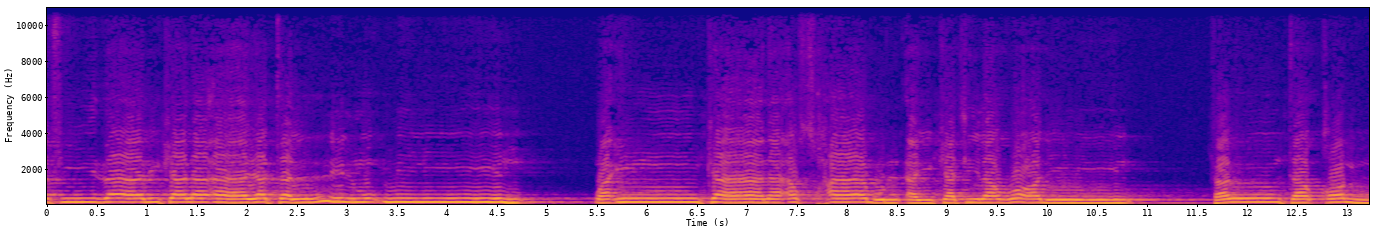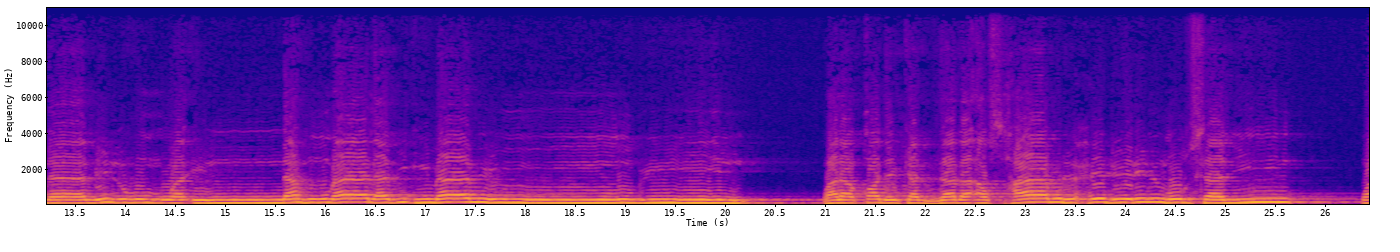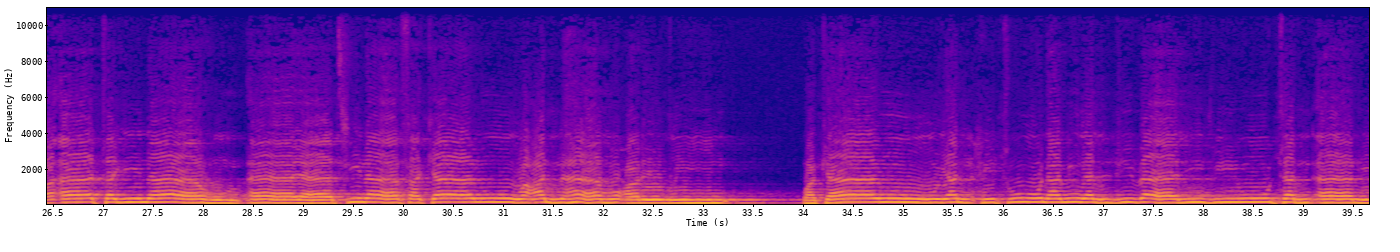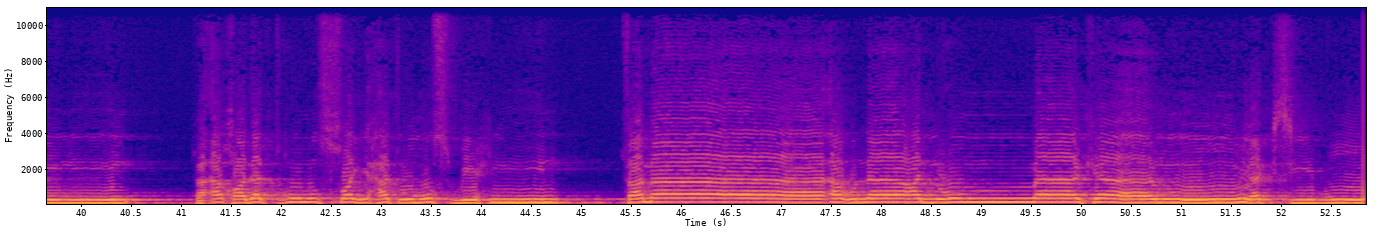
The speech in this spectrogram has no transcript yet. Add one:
ان في ذلك لآية للمؤمنين وان كان اصحاب الايكه لظالمين فانتقمنا منهم وانهما لبإمام مبين ولقد كذب اصحاب الحجر المرسلين وآتيناهم آياتنا فكانوا عنها معرضين وكانوا ينحتون من الجبال بيوتا آمنين فأخذتهم الصيحة مصبحين فما أغنى عنهم ما كانوا يكسبون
